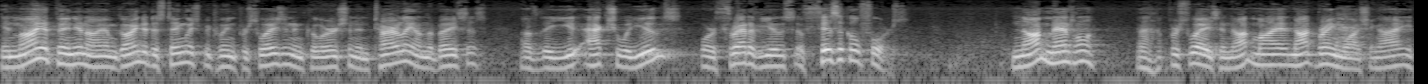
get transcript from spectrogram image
In my opinion, I am going to distinguish between persuasion and coercion entirely on the basis of the actual use or threat of use of physical force, not mental uh, persuasion, not my, not brainwashing. I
